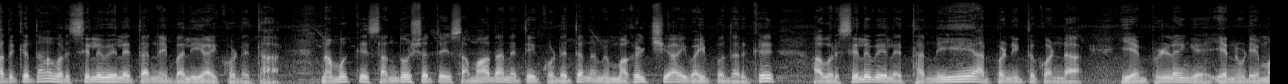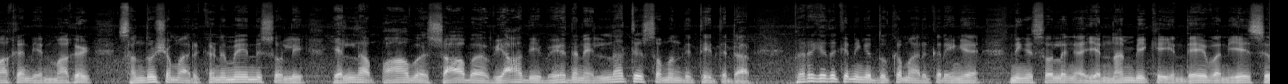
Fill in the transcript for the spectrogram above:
அதுக்கு தான் அவர் சிலுவையில் தன்னை பலியாய் கொடுத்தார். நமக்கு சந்தோஷத்தை சமாதானத்தை கொடுத்து நம்மை மகிழ்ச்சியாய் வைப்பதற்கு அவர் சிலுவையில் தன்னையே அர்ப்பணித்து கொண்டார். என் பிள்ளைங்க என்னுடைய மகன் என் மகள் சந்தோஷமாக இருக்கணுமேன்னு சொல்லி எல்லா பாவ சாப வியாதி வேதனை எல்லாத்தையும் சுமந்து தீர்த்துட்டார். பிறகு எதுக்கு நீங்கள் துக்கமாக இருக்கிறீங்க? நீங்கள் சொல்லுங்கள் என் நம்பிக்கை என் தேவன் இயேசு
